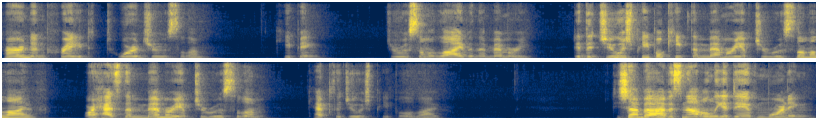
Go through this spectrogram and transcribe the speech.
turned and prayed toward Jerusalem, keeping Jerusalem alive in their memory. Did the Jewish people keep the memory of Jerusalem alive? Or has the memory of Jerusalem kept the Jewish people alive? Tisha B'Av is not only a day of mourning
